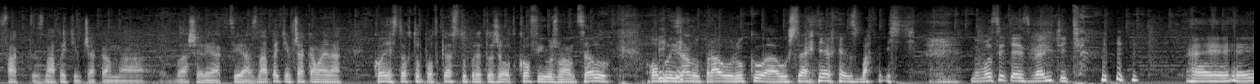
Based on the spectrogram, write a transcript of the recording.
fakt s napätím čakám na vaše reakcie a s napätím čakám aj na koniec tohto podcastu, pretože od Kofi už mám celú oblízanú pravú ruku a už sa aj neviem zbaviť. No musíte ísť venčiť. Hej, hej, hej.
